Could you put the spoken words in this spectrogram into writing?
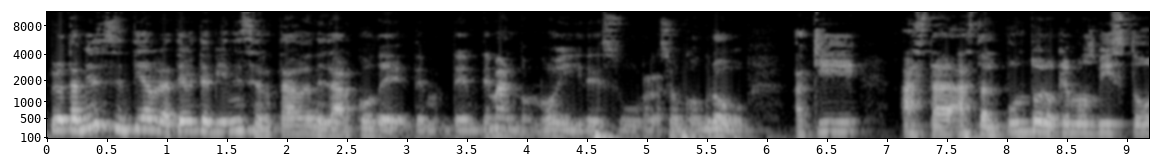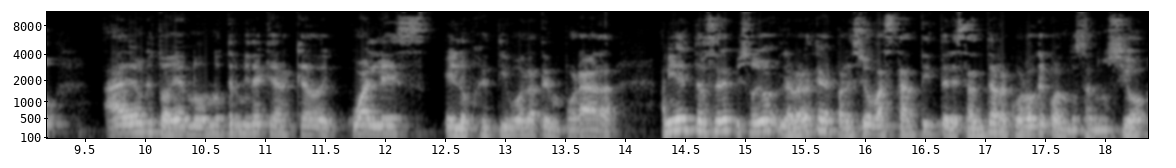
pero también se sentía relativamente bien insertado en el arco de, de, de, Mando, ¿no? Y de su relación con Grogu. Aquí, hasta, hasta el punto de lo que hemos visto, algo que todavía no, no termina de quedar claro de cuál es el objetivo de la temporada. A mí el tercer episodio, la verdad que me pareció bastante interesante. Recuerdo que cuando se anunció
